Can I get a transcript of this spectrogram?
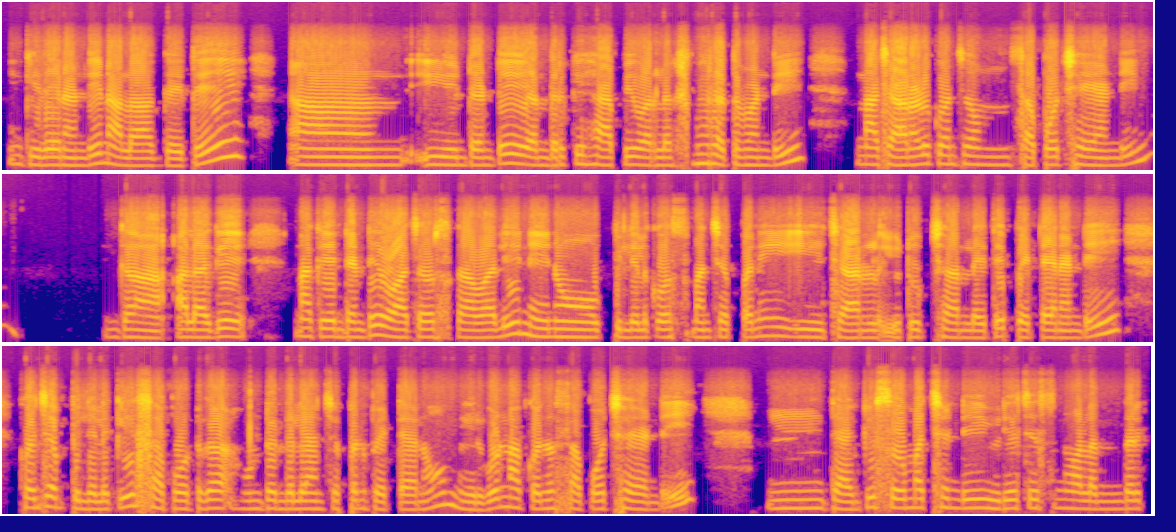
ఇంక ఇదేనండి నా లాగ్ అయితే ఏంటంటే అందరికీ హ్యాపీ వరలక్ష్మి వ్రతం అండి. నా ఛానల్ కొంచెం సపోర్ట్ చేయండి. ఇంకా అలాగే నాకేంటంటే వాచ్ అవర్స్ కావాలి. నేను పిల్లల కోసం అని చెప్పని ఈ ఛానల్ యూట్యూబ్ ఛానల్ అయితే పెట్టానండి. కొంచెం పిల్లలకి సపోర్ట్గా ఉంటుందిలే అని చెప్పని పెట్టాను. మీరు కూడా నాకు కొంచెం సపోర్ట్ చేయండి. థ్యాంక్ యూ సో మచ్ అండి. వీడియో చేస్తున్న వాళ్ళందరికీ.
